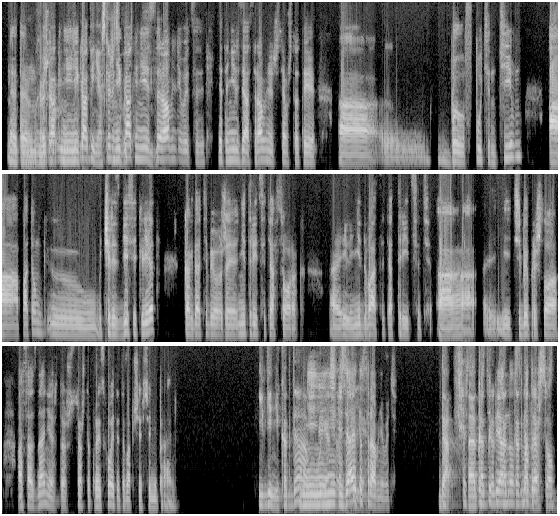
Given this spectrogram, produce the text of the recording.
Это Хорошо. никак, не, никак, Евгений, а скажите, никак вы... не сравнивается. Это нельзя сравнивать с тем, что ты а, был в Путин Тим, а потом э, через 10 лет, когда тебе уже не 30, а 40, э, или не 20, а 30, а, и тебе пришло осознание, что все, что происходит, это вообще все неправильно. Евгений, когда не, вы осознали... Нельзя это сравнивать. Да, а, как, как, когда смотря что.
